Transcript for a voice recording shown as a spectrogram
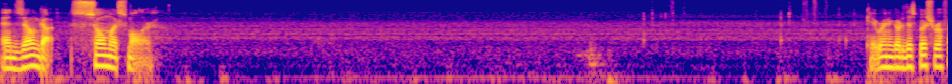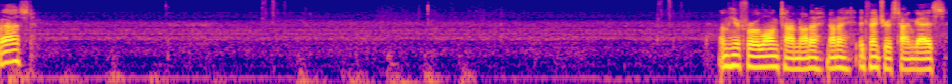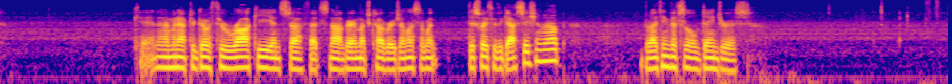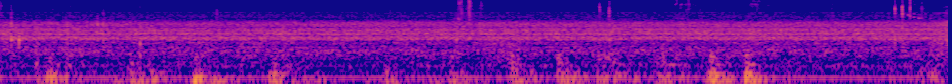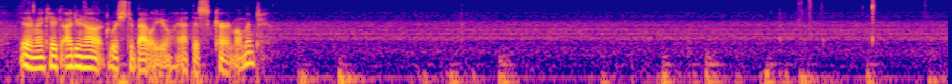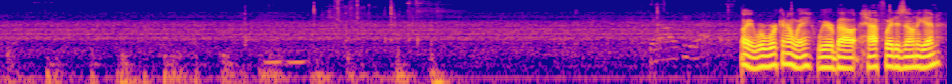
And zone got so much smaller. Okay, we're gonna go to this bush real fast. I'm here for a long time, not a not a adventurous time, guys. Okay, and then I'm gonna have to go through Rocky and stuff. That's not very much coverage, unless I went this way through the gas station and up. But I think that's a little dangerous. Yeah, Mancake, I do not wish to battle you at this current moment. Okay, we're working our way. We're about halfway to zone again.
